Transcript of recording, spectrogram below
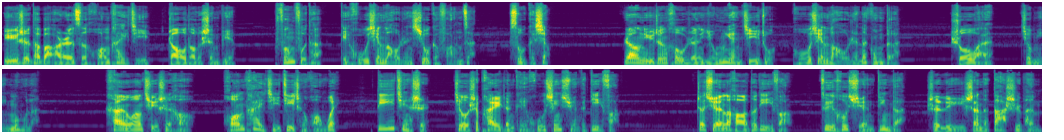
于是他把儿子皇太极招到了身边，吩咐他给狐仙老人修个房子，塑个像，让女真后人永远记住狐仙老人的功德。说完就瞑目了。汉王去世后，皇太极继承皇位，第一件事就是派人给狐仙选个地方。这选了好多地方，最后选定的是吕山的大石盆。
